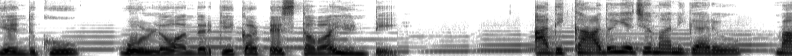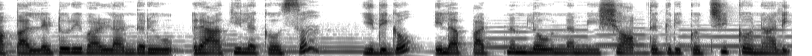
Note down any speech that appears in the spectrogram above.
ఎందుకు? ఊళ్ళో అందరికీ కట్టేస్తావా ఏంటి? అది కాదు యజమాని గారు మా పల్లెటూరి వాళ్ళందరూ రాఖీల కోసం ఇదిగో ఇలా పట్నంలో ఉన్న మీ షాప్ దగ్గరికొచ్చి కొనాలి.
